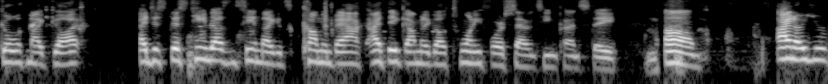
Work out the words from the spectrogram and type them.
go with my gut, I just this team doesn't seem like it's coming back. I think I'm gonna go 24-17 Penn State. Um, I know you're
